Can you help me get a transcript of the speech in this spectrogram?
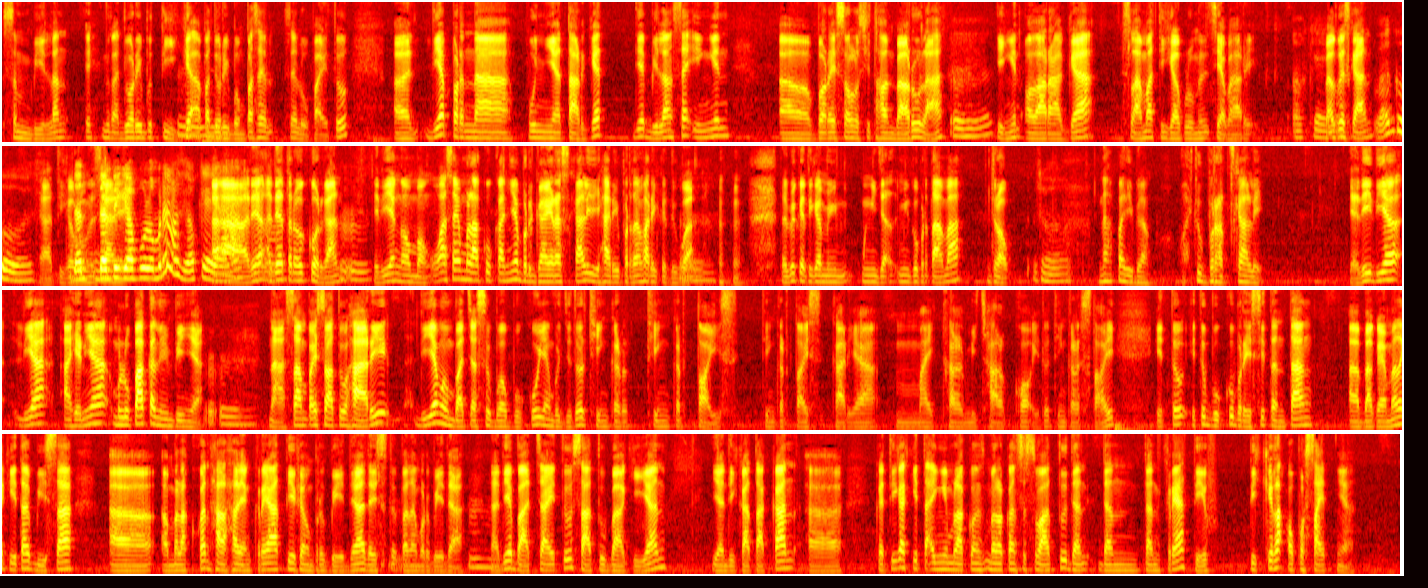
2009 eh enggak 2003 apa 2004 saya saya lupa itu eh, dia pernah punya target dia bilang saya ingin eh, beresolusi tahun baru lah Mhm. ingin olahraga selama 30 menit setiap hari. Oke. Bagus kan? Bagus. Ya, 30 dan, menit dan sehari. 30 menit masih oke ya. Ah, dia dia terukur kan. Jadi dia ngomong, "Wah, saya melakukannya bergairah sekali di hari pertama, hari kedua." Tapi ketika ming- menginjak minggu pertama drop. So, Kenapa dia bilang, "Wah, itu berat sekali." Jadi dia dia akhirnya melupakan mimpinya. mm, Nah, sampai suatu hari dia membaca sebuah buku yang berjudul Tinker Tinker Toys. Tinker Toys karya Michael Michalko itu Tinker Toy. Itu itu buku berisi tentang uh, bagaimana kita bisa uh, melakukan hal-hal yang kreatif yang berbeda dari sudut pandang berbeda. Nah, dia baca itu satu bagian yang dikatakan uh, ketika kita ingin melakukan melakukan sesuatu dan dan dan kreatif, pikirlah opposite-nya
